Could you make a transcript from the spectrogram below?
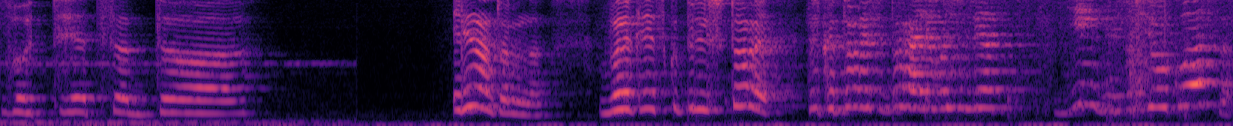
Вот это да! Ирина Анатольевна, вы наконец купили шторы, на которые собирали 8 лет деньги со всего класса?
